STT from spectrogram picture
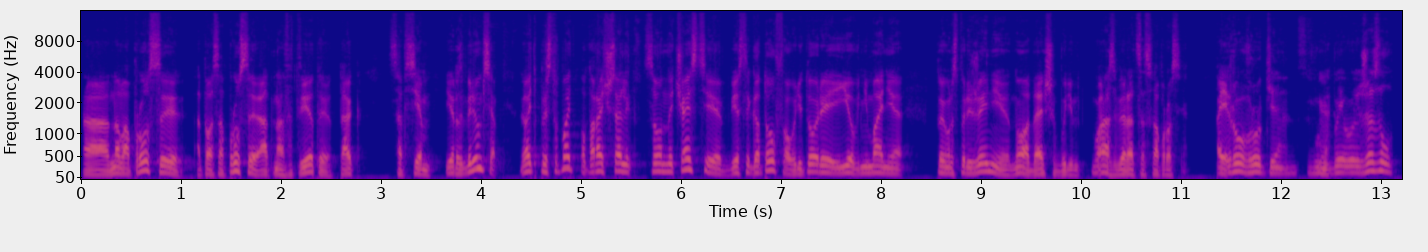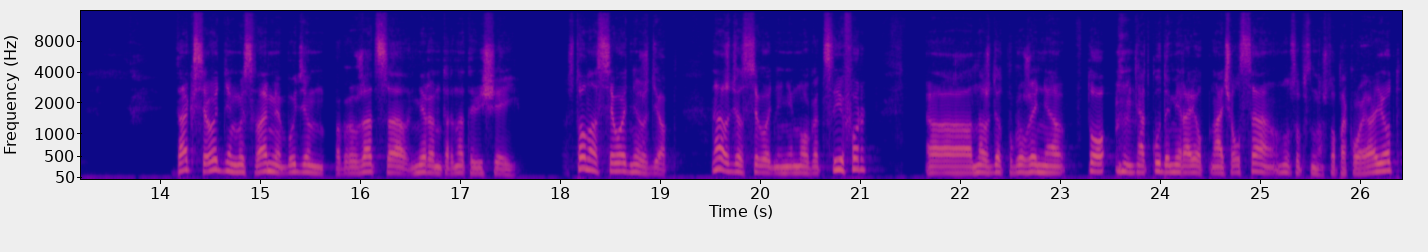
на вопросы, от вас вопросы, от нас ответы. Так совсем и разберемся. Давайте приступать. Полтора часа лекционной части. Если готов, аудитория, ее внимание в твоем распоряжении. Ну, а дальше будем разбираться с вопросами. Поехали. Беру в руки боевой жезл. Так, сегодня мы с вами будем погружаться в мир интернета вещей. Что нас сегодня ждет? Нас ждет сегодня немного цифр, э, нас ждет погружение в то, откуда мир IOT начался, ну, собственно, что такое IOT,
